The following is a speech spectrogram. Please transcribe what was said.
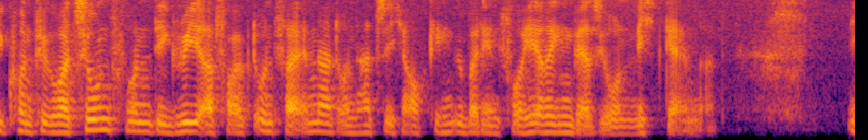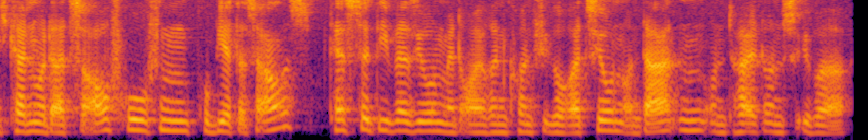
Die Konfiguration von Degree erfolgt unverändert und hat sich auch gegenüber den vorherigen Versionen nicht geändert. Ich kann nur dazu aufrufen, probiert es aus, testet die Version mit euren Konfigurationen und Daten und teilt uns über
